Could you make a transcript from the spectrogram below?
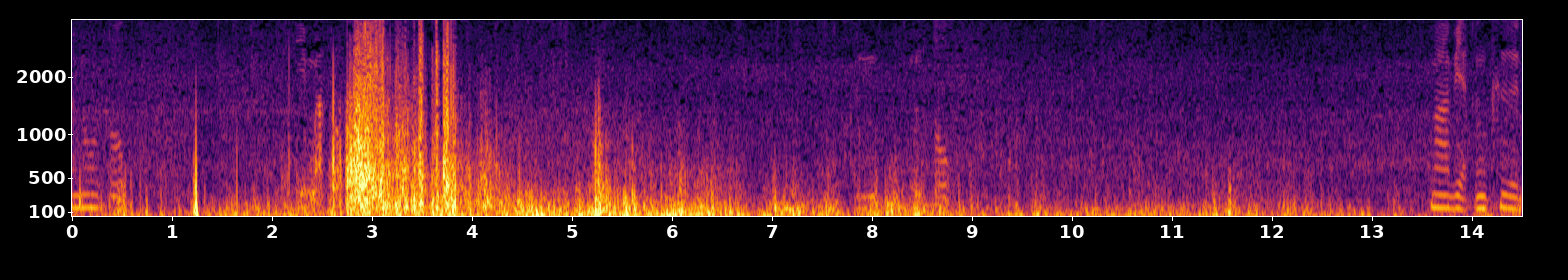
สนว์ตกหิมะตกมันมันตก มาเบียกกลางคืน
